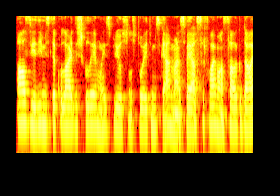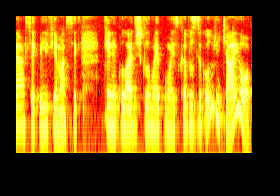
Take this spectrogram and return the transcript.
Az yediğimizde kolay dışkılayamayız biliyorsunuz tuvaletimiz gelmez veya sırf hayvansal gıda yersek ve lif yemezsek gene kolay dışkılama yapamayız. Kabızlık olur hikaye o.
